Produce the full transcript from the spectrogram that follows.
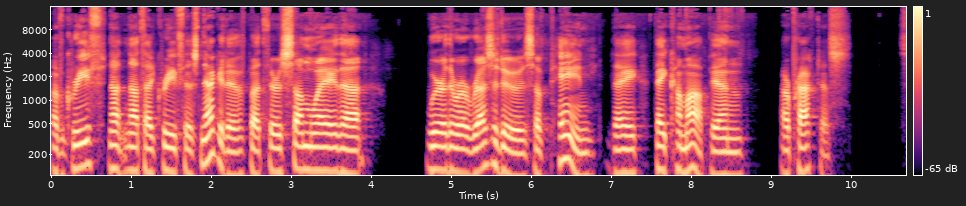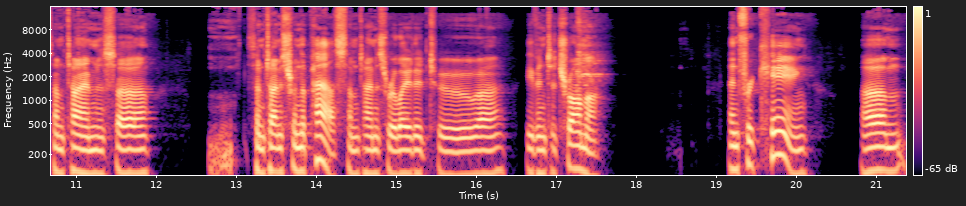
of grief. Not, not that grief is negative, but there's some way that where there are residues of pain, they, they come up in our practice. Sometimes, uh, sometimes from the past, sometimes related to. Uh, even to trauma. And for King, um,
